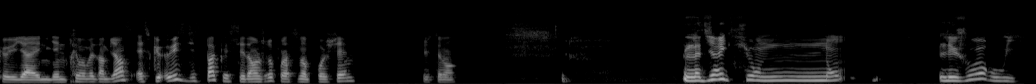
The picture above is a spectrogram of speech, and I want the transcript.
qu'il y a une très mauvaise ambiance. Est-ce qu'eux, ils ne se disent pas que c'est dangereux pour la saison prochaine, justement? La direction, non. Les joueurs, oui.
